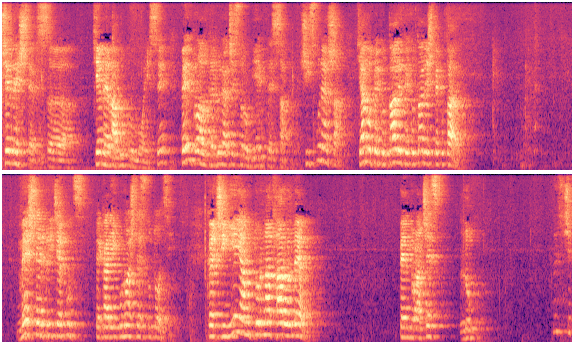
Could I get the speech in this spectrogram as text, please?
Ce meșteri să cheme la lucru Moise pentru alcătuirea acestor obiecte sacre. Și îi spune așa, cheamă pe cutare, pe cutare și pe cutare. Meșteri pricepuți, pe care îi cunoașteți cu toții. Căci în ei am turnat harul meu pentru acest lucru. Ce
